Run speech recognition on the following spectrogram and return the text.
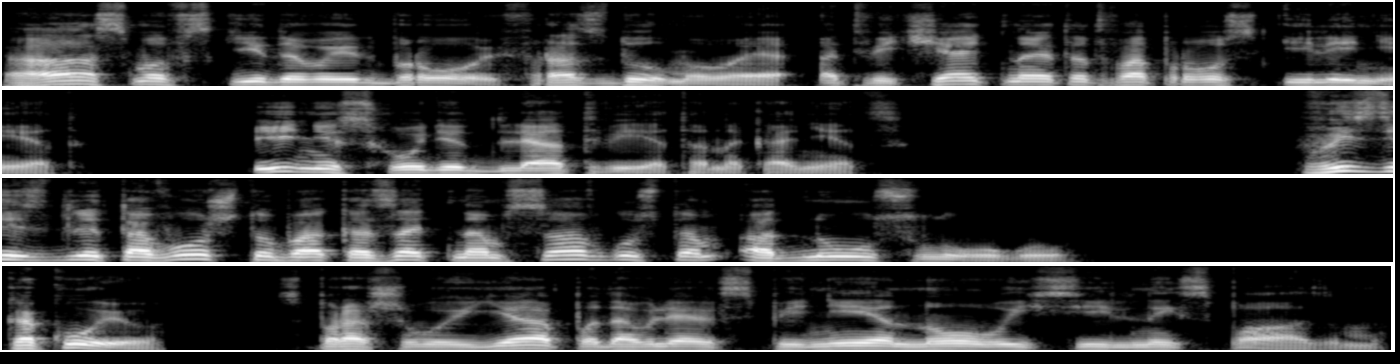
Асмов скидывает бровь, раздумывая, отвечать на этот вопрос или нет, и не сходит для ответа, наконец. Вы здесь для того, чтобы оказать нам с Августом одну услугу. Какую? спрашиваю я, подавляя в спине новый сильный спазм.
